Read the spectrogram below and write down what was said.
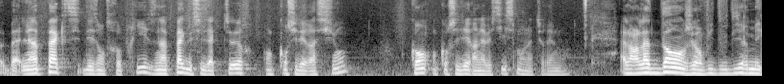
euh, ben, l'impact des entreprises, l'impact de ces acteurs en considération quand on considère un investissement naturellement. Alors là-dedans, j'ai envie de vous dire, mais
